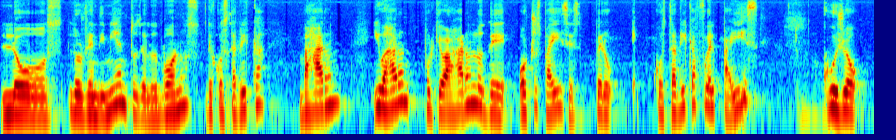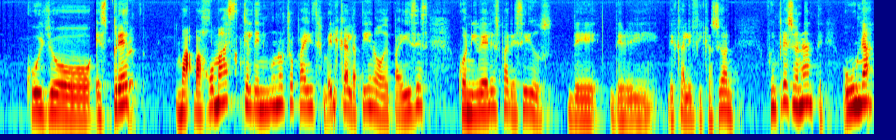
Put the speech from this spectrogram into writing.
los, los rendimientos de los bonos de Costa Rica bajaron y bajaron porque bajaron los de otros países, pero Costa Rica fue el país cuyo, cuyo spread bajó más que el de ningún otro país de América Latina o de países con niveles parecidos de, calificación. Fue impresionante, hubo una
